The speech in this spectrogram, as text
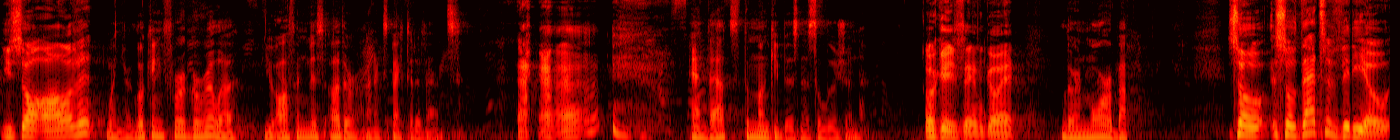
You saw all of it? When you're looking for a gorilla, you often miss other unexpected events. And that's the monkey business illusion. okay, Sam, go ahead. Learn more about So, so that's a video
